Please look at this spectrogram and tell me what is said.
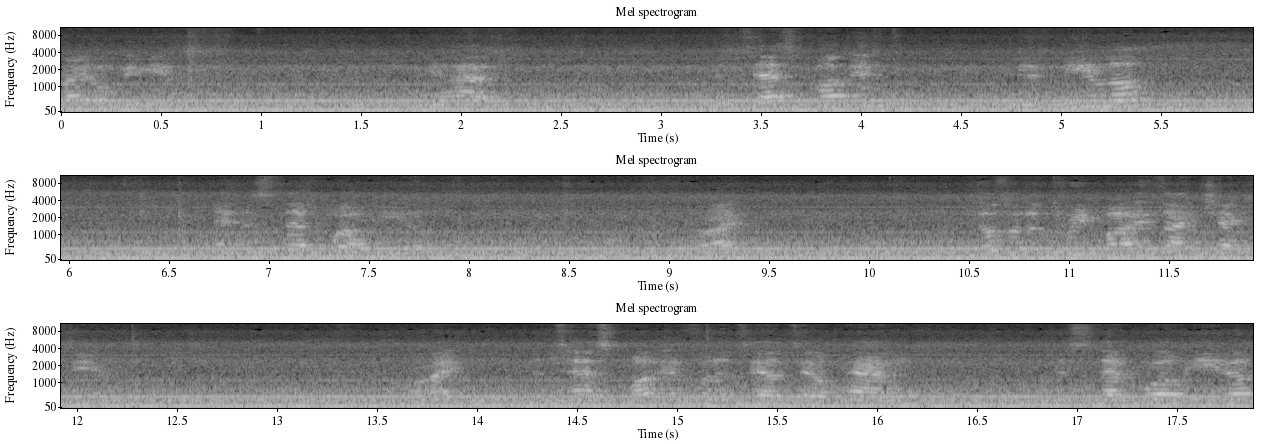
Right over here. You have the test button, the kneeler, and the step well heater. Alright? Those are the three buttons I checked here. Alright? The test button for the telltale panel, the step well heater,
